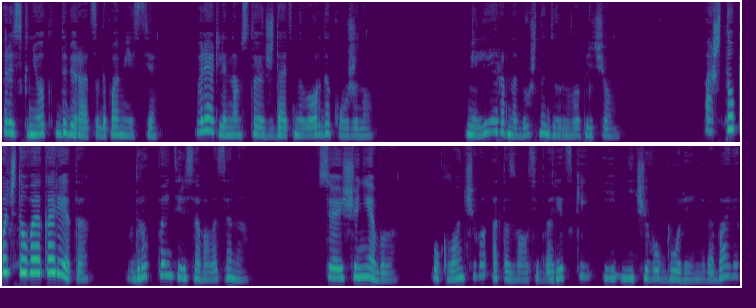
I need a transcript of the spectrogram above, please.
рискнет добираться до поместья. Вряд ли нам стоит ждать милорда к ужину. Милия равнодушно дернула плечом. — А что почтовая карета? — вдруг поинтересовалась она. — Все еще не было. Уклончиво отозвался дворецкий и, ничего более не добавив,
